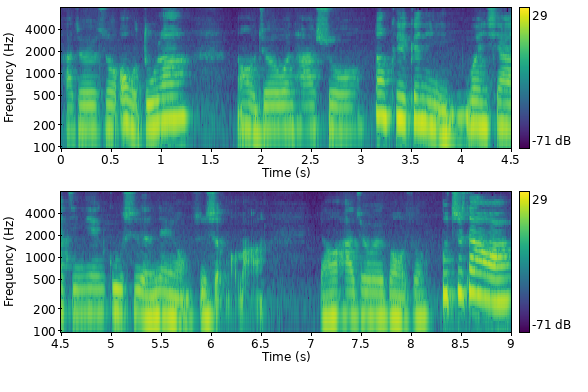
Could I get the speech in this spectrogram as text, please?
他就会说，哦，我读啦。然后我就会问他说：“那我可以跟你问一下今天故事的内容是什么吗？”然后他就会跟我说：“不知道啊。”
